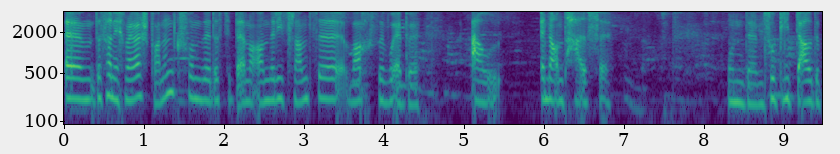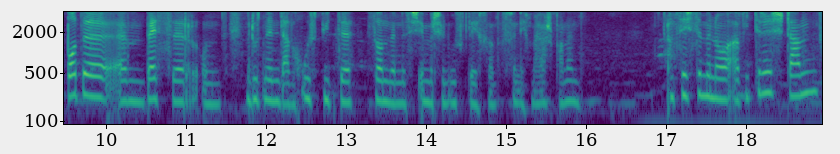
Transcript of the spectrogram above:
Ähm, das habe ich mega spannend gefunden, dass dort auch noch andere Pflanzen wachsen, die eben auch einander helfen. Und ähm, so bleibt auch der Boden ähm, besser und man tut nicht einfach ausbieten, sondern es ist immer schön ausgeglichen. Das finde ich mega spannend. Und sonst waren wir noch an weiteren Stand,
